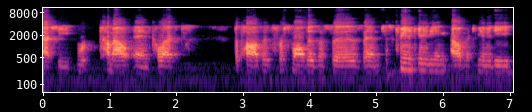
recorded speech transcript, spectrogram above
actually come out and collect deposits for small businesses and just communicating out in the community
